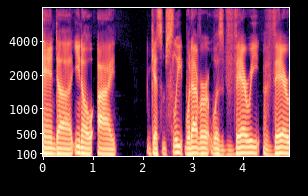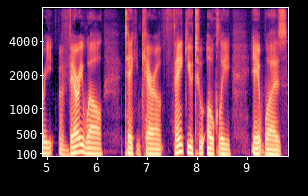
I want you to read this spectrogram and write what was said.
and uh, you know I get some sleep. Whatever was very, very, very well taken care of. Thank you to Oakley. It was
